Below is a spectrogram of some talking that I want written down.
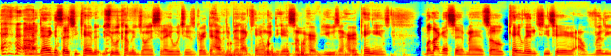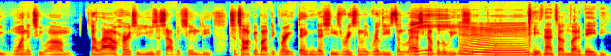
uh, Danica said she came. To, she would come to join us today, which is great to have her in the building. I can't wait to hear some of her views and her opinions. But like I said, man, so Caitlin, she's here. I really wanted to um allow her to use this opportunity to talk about the great thing that she's recently released in the last couple of weeks. Mm, He's not talking about a baby.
